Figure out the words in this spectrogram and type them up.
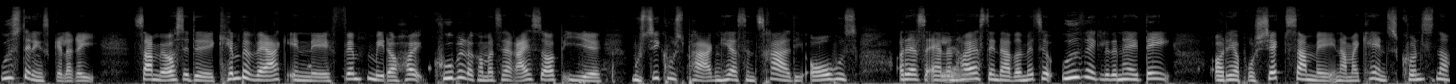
udstillingsgalleri, sammen med også et øh, kæmpe værk, en øh, 15 meter høj kuppel, der kommer til at rejse op i øh, Musikhusparken her centralt i Aarhus. Og det er altså Erland Højersten, der har været med til at udvikle den her idé, og det her projekt sammen med en amerikansk kunstner,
